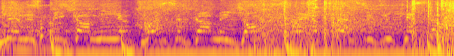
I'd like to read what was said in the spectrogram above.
Man, this beat got me aggressive, got me young, straight offensive. You can't stop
